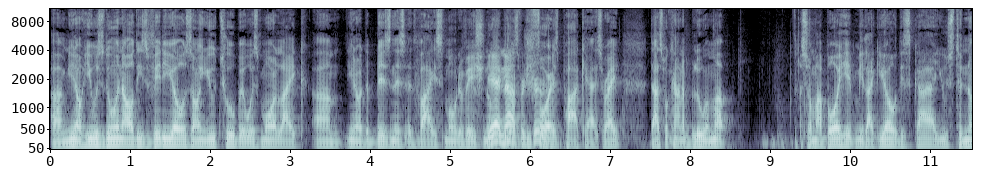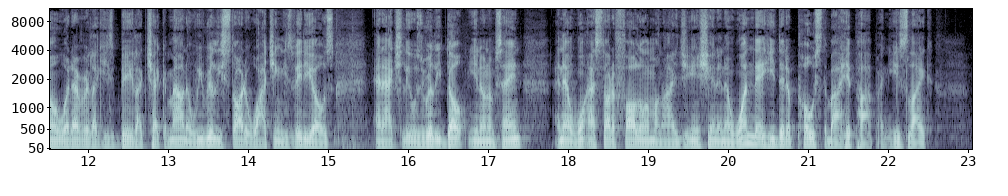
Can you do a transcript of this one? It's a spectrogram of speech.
um, you know, he was doing all these videos on YouTube. It was more like, um, you know, the business advice, motivational Yeah, videos no, for before sure. his podcast, right? That's what kind of blew him up. So my boy hit me like, "Yo, this guy I used to know, whatever. Like he's big. Like check him out." And we really started watching these videos, and actually it was really dope. You know what I'm saying? And then one, I started following him on IG and shit. And then one day he did a post about hip hop, and he's like,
